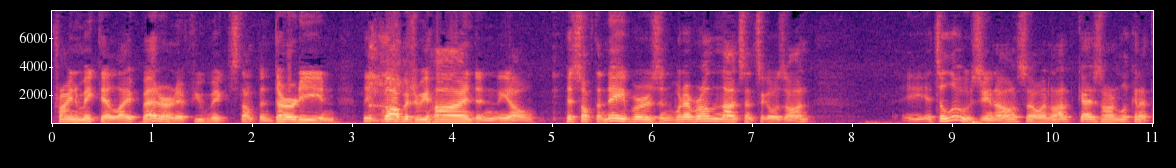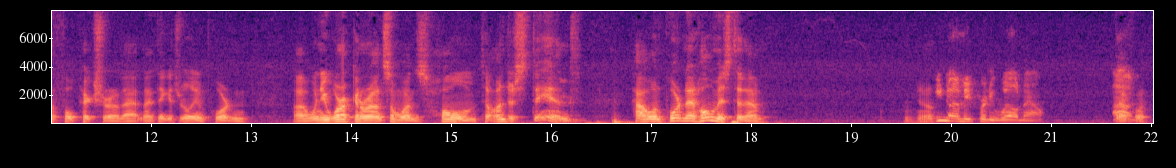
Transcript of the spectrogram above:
trying to make their life better and if you make something dirty and leave garbage behind and you know piss off the neighbors and whatever other nonsense that goes on it's a lose, you know. So, and a lot of guys aren't looking at the full picture of that, and I think it's really important uh, when you're working around someone's home to understand how important that home is to them. You know, You know me pretty well now. I'm definitely.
